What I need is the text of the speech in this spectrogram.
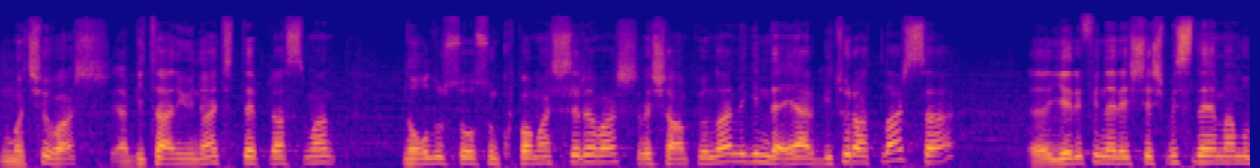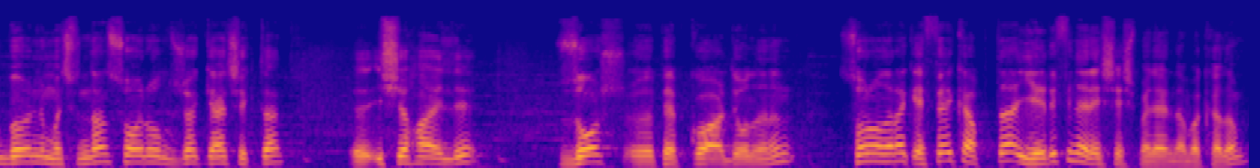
maçı var. Ya bir tane United deplasman ne olursa olsun kupa maçları var ve Şampiyonlar Ligi'nde eğer bir tur atlarsa e, yarı final eşleşmesi de hemen bu Burnley maçından sonra olacak. Gerçekten işi hayli zor e, Pep Guardiola'nın. Son olarak FA Cup'ta yarı final eşleşmelerine bakalım.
